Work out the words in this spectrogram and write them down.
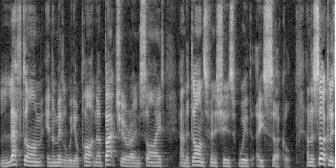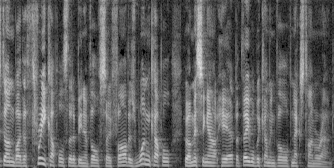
left arm in the middle with your partner, back to your own side, and the dance finishes with a circle. And the circle is done by the three couples that have been involved so far. There's one couple who are missing out here, but they will become involved next time around.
